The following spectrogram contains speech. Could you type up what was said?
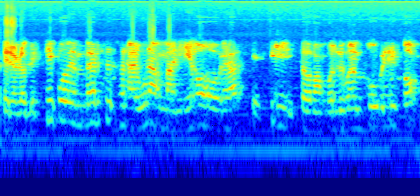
pero lo que sí pueden verse son algunas maniobras que sí toman volumen público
